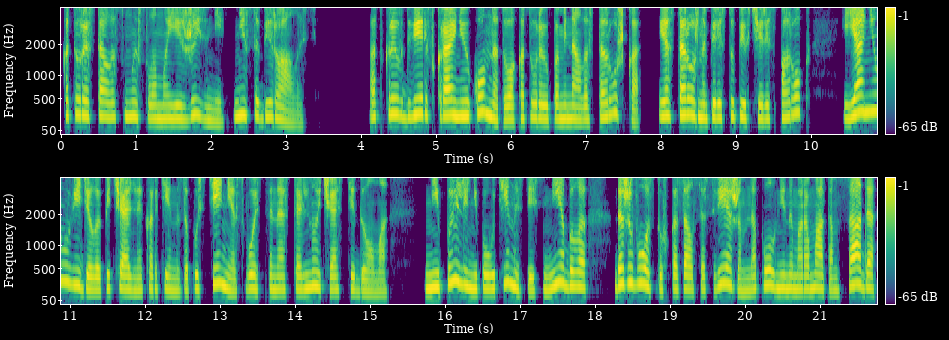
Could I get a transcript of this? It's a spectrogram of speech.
которая стала смыслом моей жизни, не собиралась. Открыв дверь в крайнюю комнату, о которой упоминала старушка, и осторожно переступив через порог, я не увидела печальной картины запустения, свойственной остальной части дома. Ни пыли, ни паутины здесь не было, даже воздух казался свежим, наполненным ароматом сада,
